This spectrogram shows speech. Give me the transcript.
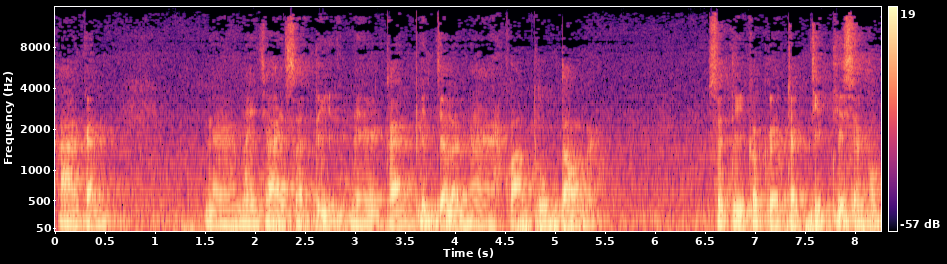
ฆ่ากันนะไม่ใช้สติในการพิจารณาความถูกต้องเลยสติก็เกิดจากจิตที่สงบ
